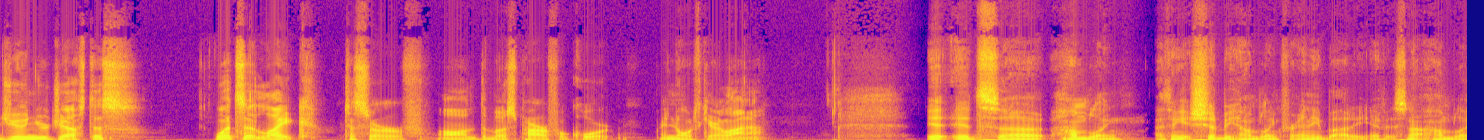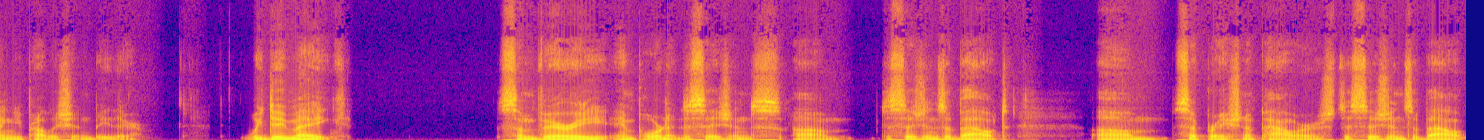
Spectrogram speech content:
junior justice. What's it like to serve on the most powerful court in North Carolina? It, it's uh, humbling. I think it should be humbling for anybody. If it's not humbling, you probably shouldn't be there. We do make some very important decisions, um, decisions about um, separation of powers, decisions about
